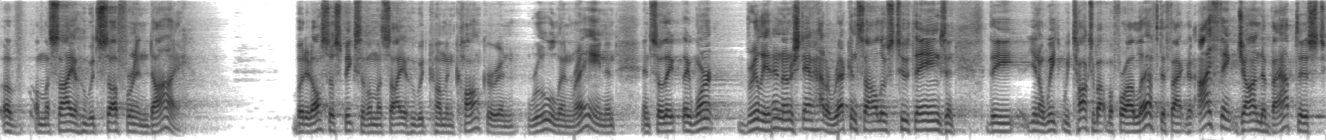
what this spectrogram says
of a Messiah who would suffer and die. But it also speaks of a Messiah who would come and conquer and rule and reign. And, and so they, they weren't really, they didn't understand how to reconcile those two things. And the, you know, we, we talked about before I left the fact that I think John the Baptist,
